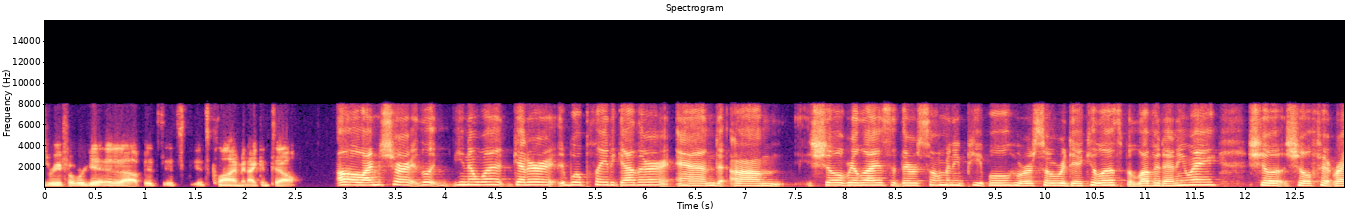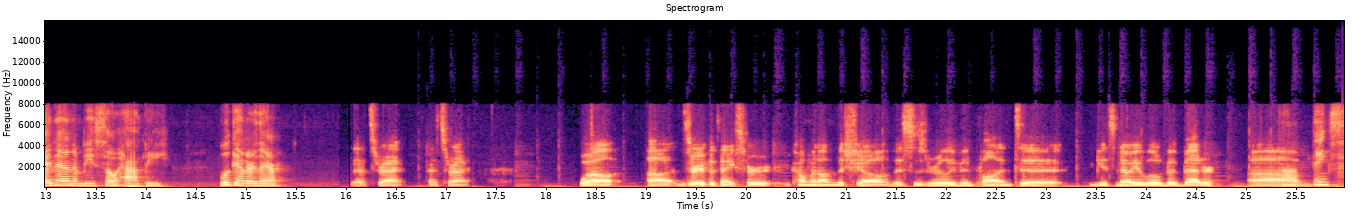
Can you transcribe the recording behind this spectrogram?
Zareefa. We're getting it up. It's it's it's climbing. I can tell. Oh, I'm sure. You know what? Get her. We'll play together, and um, she'll realize that there are so many people who are so ridiculous but love it anyway. She'll she'll fit right in and be so happy. We'll get her there. That's right. That's right. Well, uh, Zareefa, thanks for coming on the show. This has really been fun to get to know you a little bit better. Uh, um, uh, thanks.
